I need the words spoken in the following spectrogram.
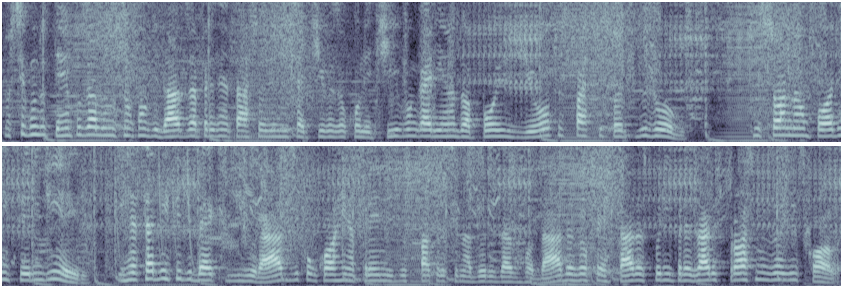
No segundo tempo, os alunos são convidados a apresentar suas iniciativas ao coletivo, angariando apoios de outros participantes do jogo, que só não podem ser em dinheiro, e recebem feedbacks de jurados e concorrem a prêmios dos patrocinadores das rodadas ofertadas por empresários próximos às escolas.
